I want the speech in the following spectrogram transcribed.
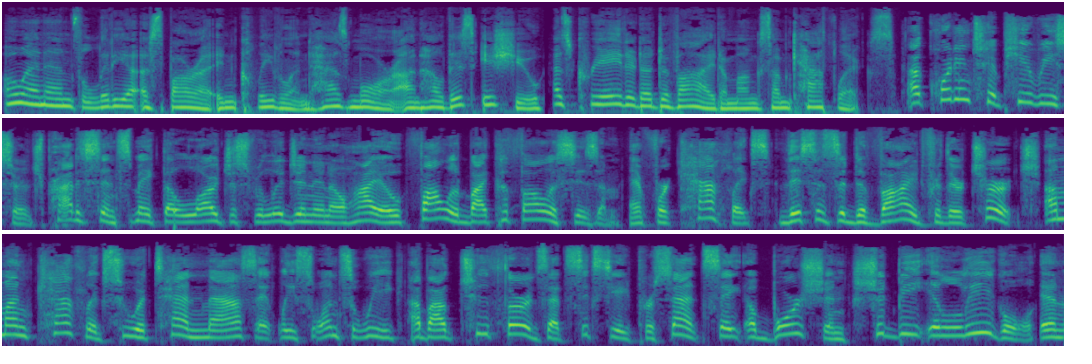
ONN's Lydia Esparra in Cleveland has more on how this issue has created a divide among some Catholics. According to Pew Research, Protestants make the largest religion in Ohio, followed by Catholicism. And for Catholics, this is a divide for their church. Among Catholics who attend Mass at least once a week, about two thirds, at 68%, say abortion should be illegal in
